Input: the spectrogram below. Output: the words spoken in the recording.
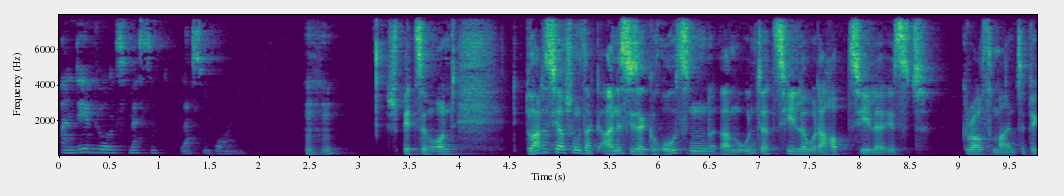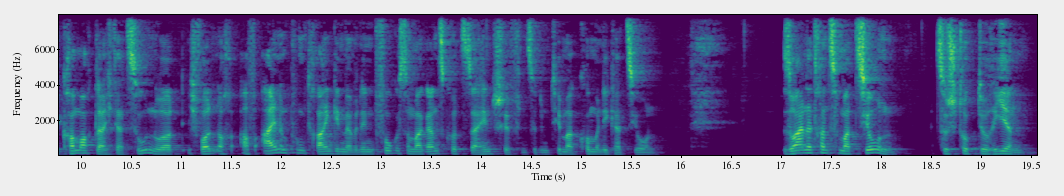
an denen wir uns messen lassen wollen. Mhm. Spitze. Und du hattest ja auch schon gesagt, eines dieser großen ähm, Unterziele oder Hauptziele ist Growth Mindset. Wir kommen auch gleich dazu, nur ich wollte noch auf einen Punkt reingehen, wenn wir den Fokus noch mal ganz kurz dahin schiffen zu dem Thema Kommunikation. So eine Transformation zu strukturieren,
